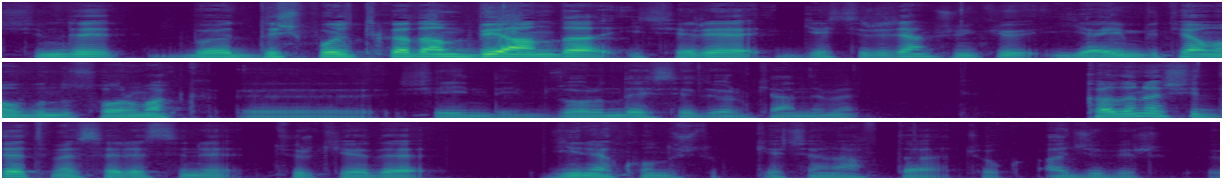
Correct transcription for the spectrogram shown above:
Şimdi böyle dış politikadan bir anda içeriye geçireceğim çünkü yayın bitiyor ama bunu sormak e, şeyindeyim, zorunda hissediyorum kendimi. Kadına şiddet meselesini Türkiye'de yine konuştuk. Geçen hafta çok acı bir e,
